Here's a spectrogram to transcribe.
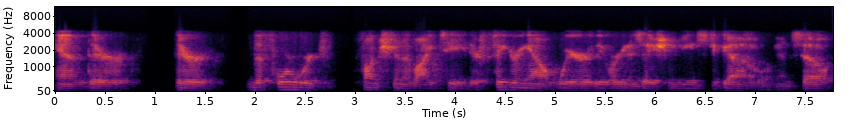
and they're they're the forward function of IT. They're figuring out where the organization needs to go, and so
